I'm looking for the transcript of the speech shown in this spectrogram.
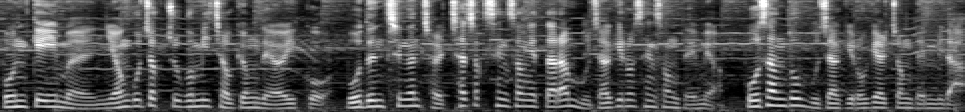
본 게임은 영구적 죽음이 적용되어 있고 모든 층은 절차적 생성에 따라 무작위로 생성되며 보상도 무작위로 결정됩니다.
